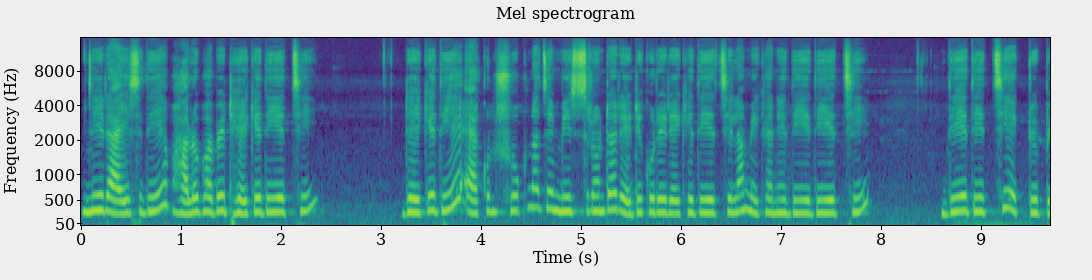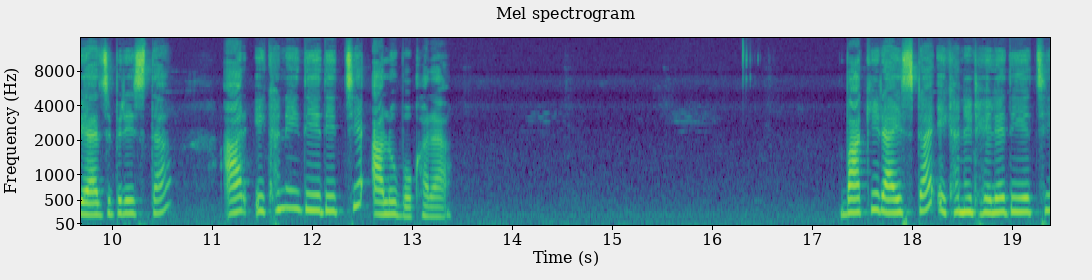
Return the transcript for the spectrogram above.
নিয়ে রাইস দিয়ে ভালোভাবে ঢেকে দিয়েছি। ঢেকে দিয়ে এখন শুকনো যে মিশ্রণটা রেডি করে রেখে দিয়েছিলাম, এখানে দিয়ে দিয়েছি। দিয়ে দিচ্ছি একটু পেঁয়াজ বেরেস্তা আর এখানেই দিয়ে দিচ্ছি আলু বোখারা। বাকি রাইসটা এখানে ঢেলে দিয়েছি।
